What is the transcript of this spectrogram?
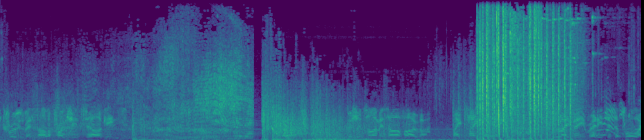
Friendly cruise missile approaching target. Mission time is half over. Maintain the lead. UAV ready to deploy.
